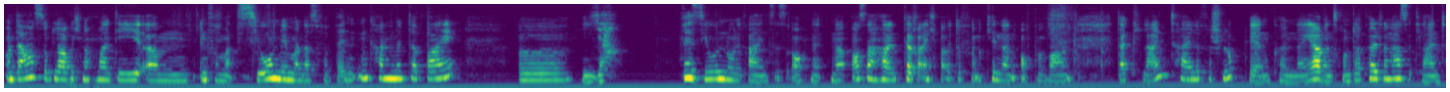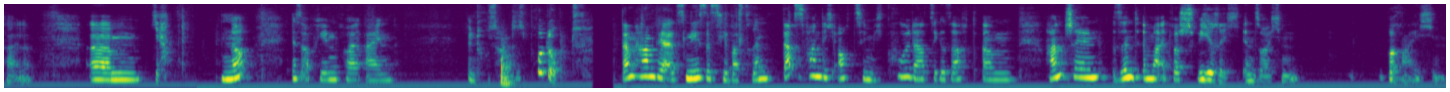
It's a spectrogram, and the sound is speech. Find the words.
Und da hast du, glaube ich, nochmal die ähm, Information, wie man das verwenden kann mit dabei. Äh, ja. Version 01 ist auch nett, ne? Außerhalb der Reichweite von Kindern aufbewahren. Da Kleinteile verschluckt werden können. Naja, wenn es runterfällt, dann hast du Kleinteile. Ähm, ja, ne? Ist auf jeden Fall ein interessantes Produkt. Dann haben wir als nächstes hier was drin. Das fand ich auch ziemlich cool. Da hat sie gesagt, ähm, Handschellen sind immer etwas schwierig in solchen Bereichen,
